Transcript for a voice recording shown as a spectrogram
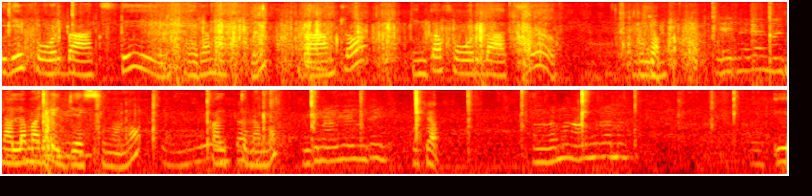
ఇది ఫోర్ బ్యాగ్స్ది ఎర్రమట్టి దాంట్లో ఇంకా ఫోర్ బ్యాగ్స్ నల్ల మట్టి ఇచ్చేస్తున్నాము కలుపుతున్నాము. ఈ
